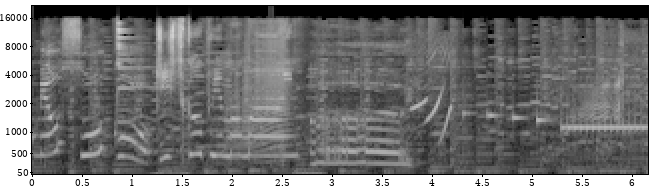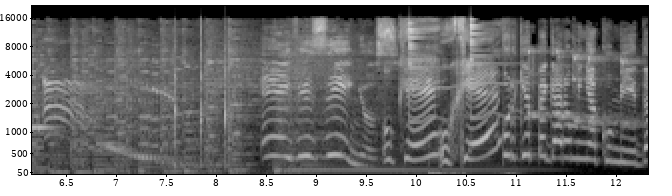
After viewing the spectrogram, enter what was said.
O meu suco! Desculpe, mamãe. Ai. Ei, vizinhos! O quê? O quê? Por que pegaram minha comida?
